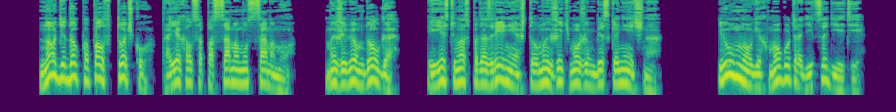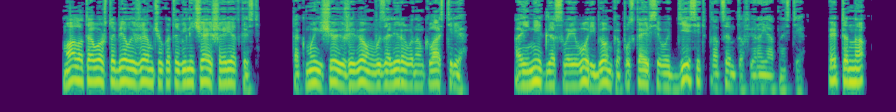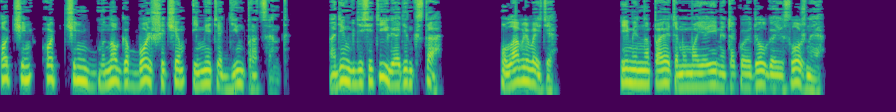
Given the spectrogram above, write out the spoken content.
Но дедок попал в точку, проехался по самому-самому. Мы живем долго, и есть у нас подозрение, что мы жить можем бесконечно. И у многих могут родиться дети. Мало того, что белый жемчуг — это величайшая редкость, так мы еще и живем в изолированном кластере, а иметь для своего ребенка пускай всего 10% вероятности — это на очень-очень много больше, чем иметь 1%. Один к десяти или один к ста. Улавливаете? Именно поэтому мое имя такое долгое и сложное.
